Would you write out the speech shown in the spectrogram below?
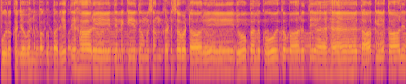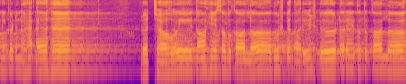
ਪੁਰਖ ਜਵਨ ਪਗ ਪਰੇ ਤਿਹਾਰੇ, ਤਿਨ ਕੇ ਤੁਮ ਸੰਕਟ ਸਭ ਟਾਰੇ। ਜੋ ਕਲ ਕੋ ਇਕ ਬਾਰ ਧਿਆ ਹੈ ਤਾਕੇ ਕਾਲ ਨਿਕਟ ਨਹਿ ਐਹੈ ਰੱਛਾ ਹੋਏ ਤਾਹੇ ਸਭ ਕਾਲਾ, ਦੁਸ਼ਟ ਅਰਿਸ਼ਟ, ਟਰੇ ਤਤਕਾਲਾ।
